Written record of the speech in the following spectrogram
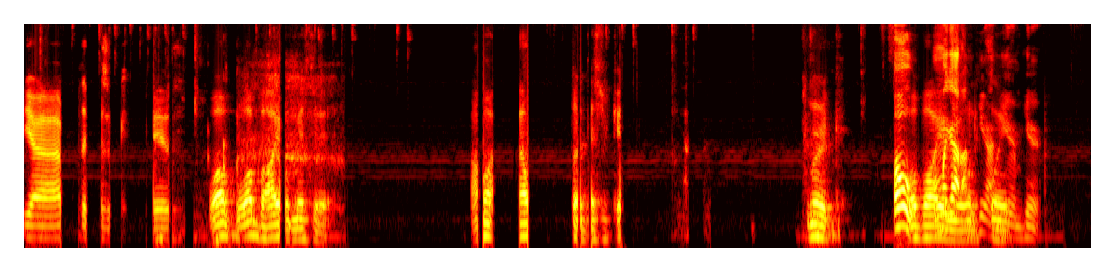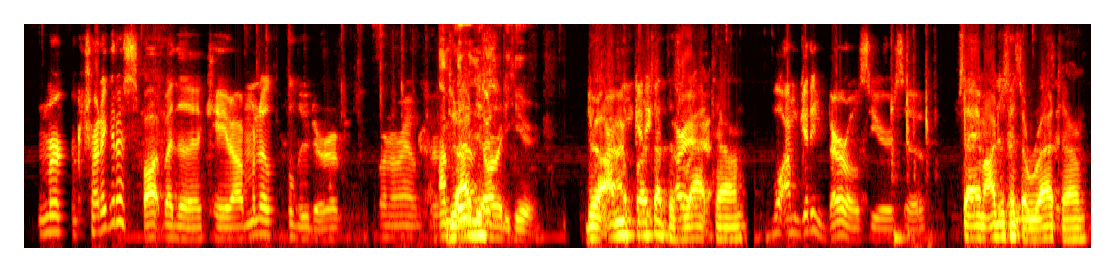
Yeah, I'm the desert cave. What what biome is it? I'm I'm the desert cave. Merc. Oh, What oh my god, I'm wanna here. I'm here. I'm here. Merc, try to get a spot by the cave. I'm gonna loot her. Run around. For I'm Dude, I literally already here. Dude, I'm I'm the first getting- at this alright, rat town. well, I'm getting barrels here, so. Same, I just hit the rat town.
